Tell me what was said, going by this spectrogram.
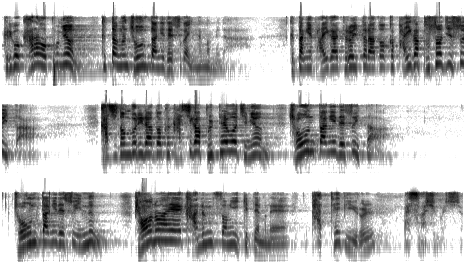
그리고 갈아엎으면 그 땅은 좋은 땅이 될 수가 있는 겁니다. 그 땅에 바위가 들어있더라도 그 바위가 부서질 수 있다. 가시덤불이라도 그 가시가 불태워지면 좋은 땅이 될 수 있다. 좋은 땅이 될 수 있는 변화의 가능성이 있기 때문에 밭의 비유를 말씀하신 것이죠.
